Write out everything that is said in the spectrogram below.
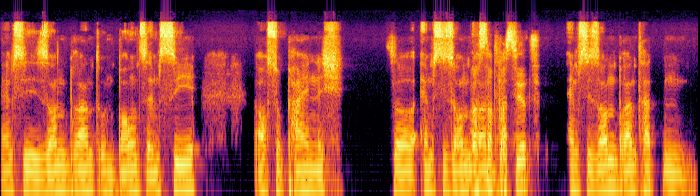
MC Sonnenbrand und Bones MC, auch so peinlich. So MC Sonnenbrand. Was da hat- passiert? MC Sonnenbrand hat einen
